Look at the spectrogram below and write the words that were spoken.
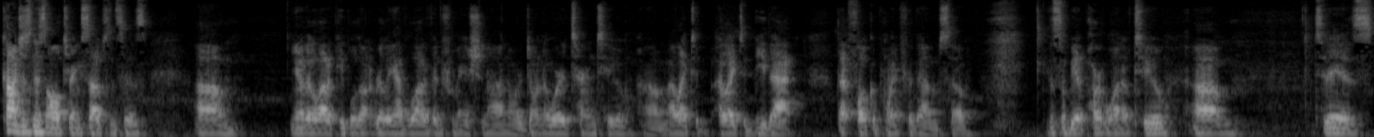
consciousness altering substances. Um, you know, that a lot of people don't really have a lot of information on or don't know where to turn to. Um, I like to I like to be that that focal point for them. So this will be a part one of two. Um, today is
